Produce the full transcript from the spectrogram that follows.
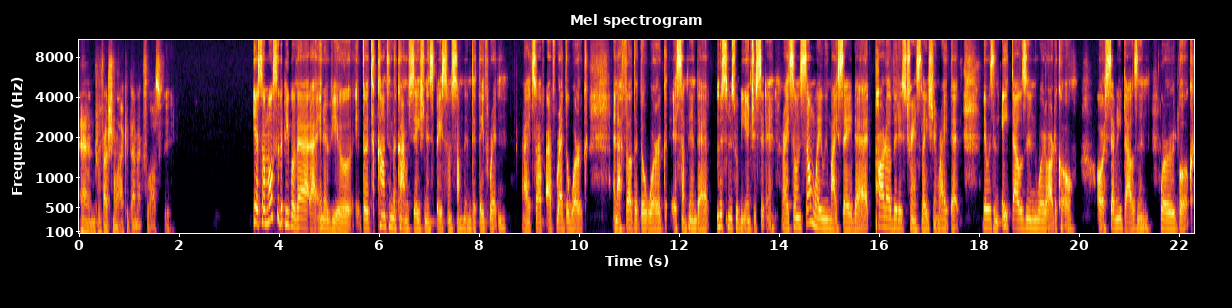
and professional academic philosophy? Yeah, so most of the people that I interview, the content of the conversation is based on something that they've written right? So I've, I've read the work and I felt that the work is something that listeners would be interested in, right? So in some way, we might say that part of it is translation, right? That there was an 8,000 word article or 70,000 word book.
